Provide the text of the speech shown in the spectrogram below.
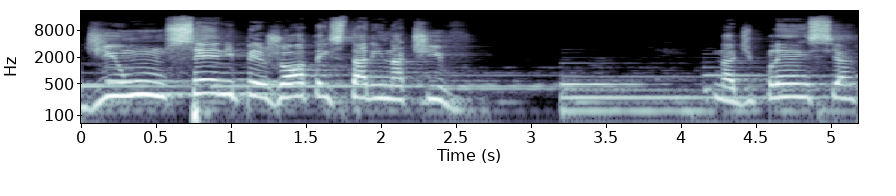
de um CNPJ estar inativo? Inadimplência,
